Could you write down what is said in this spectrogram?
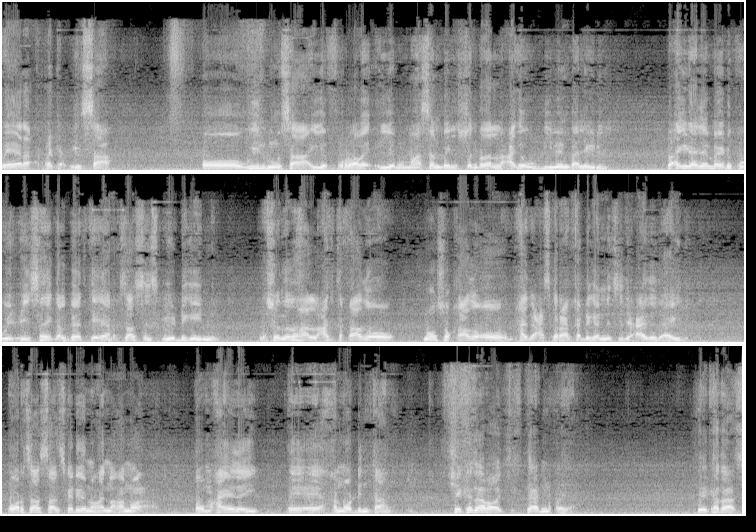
reera ragga ciisaa oo wiil muusaa iyo furlabe iyo mamaasan bay shandada lacaga u dhiibeen baa layidhi waxay yidhahdeen baa yidhi kuwii ciisaha galbeedka ee aan rasaasa iskaga dhigaynay shandadaha lacagta qaada oo noo soo qaada oo maxay caskar aan ka dhiganay sidii caadada ahayd. Oo rasaasaan iska dhigano hana hanoo oo maxay ahaday hanoo dhintaan. Sheekadaa jirtaan maqlayaa. Sheekadaas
